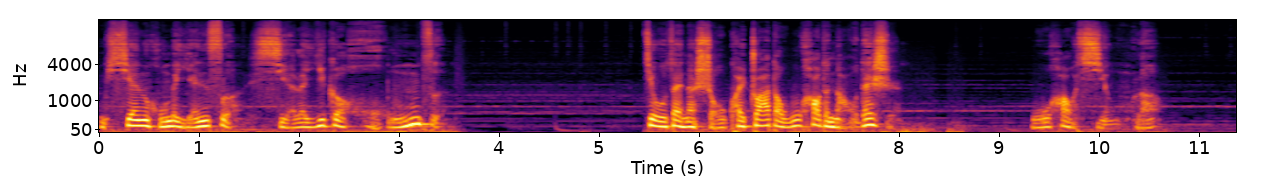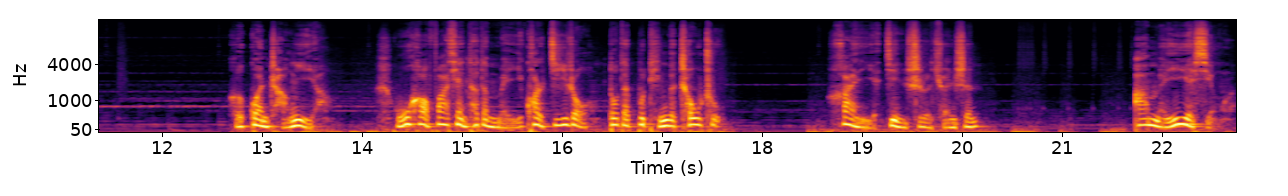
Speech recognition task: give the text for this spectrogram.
用鲜红的颜色写了一个“红”字。就在那手快抓到吴昊的脑袋时，吴昊醒了，和惯常一样。吴昊发现他的每一块肌肉都在不停的抽搐，汗也浸湿了全身。阿梅也醒了。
